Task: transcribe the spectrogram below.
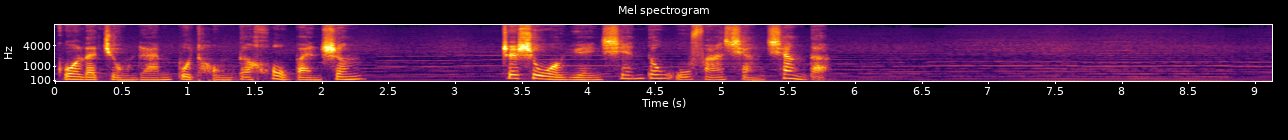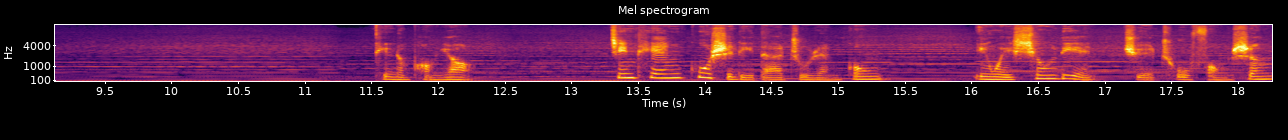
过了迥然不同的后半生，这是我原先都无法想象的。听众朋友，今天故事里的主人公，因为修炼绝处逢生，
